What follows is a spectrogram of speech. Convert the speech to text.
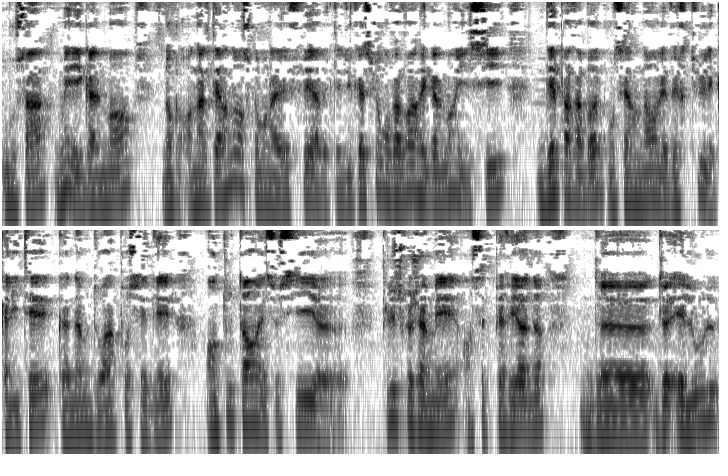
Moussa, mais également, donc en alternance comme on avait fait avec l'éducation, on va voir également ici des paraboles concernant les vertus, les qualités qu'un homme doit posséder en tout temps, et ceci euh, plus que jamais en cette période de, de Elul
